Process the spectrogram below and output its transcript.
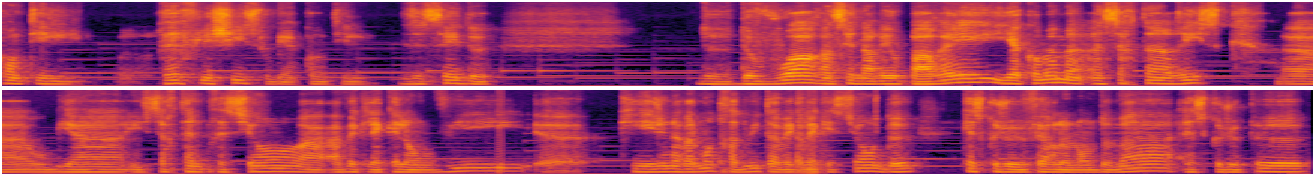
quand ils réfléchissent ou bien quand ils essaient de, de, de, voir un scénario pareil, il y a quand même un, certain risque euh, ou bien une certaine pression avec laquelle on vit, qui est généralement traduite avec la question de qu'est-ce que je vais faire le lendemain? Est-ce que je peux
